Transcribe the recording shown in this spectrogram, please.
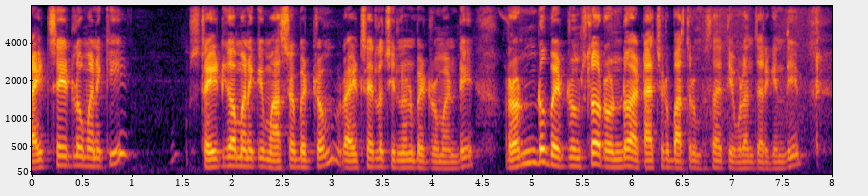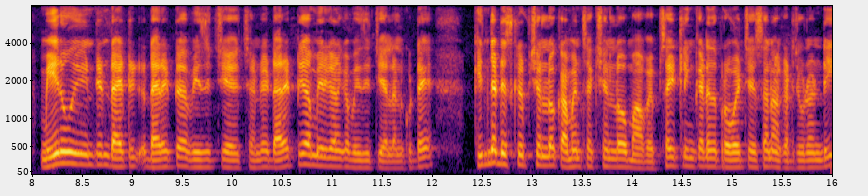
రైట్ సైడ్లో మనకి స్ట్రైట్గా మనకి మాస్టర్ బెడ్రూమ్ రైట్ సైడ్లో చిల్డ్రన్ బెడ్రూమ్ అండి. రెండు బెడ్రూమ్స్లో రెండు అటాచ్డ్ బాత్రూమ్స్ అయితే ఇవ్వడం జరిగింది. మీరు ఈ ఇంటిని డైరెక్ట్ డైరెక్ట్గా విజిట్ చేయొచ్చు అండి డైరెక్ట్గా మీరు కనుక విజిట్ చేయాలనుకుంటే కింద డిస్క్రిప్షన్లో కామెంట్ సెక్షన్లో మా వెబ్సైట్ లింక్ అనేది ప్రొవైడ్ చేశాను. అక్కడ చూడండి.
